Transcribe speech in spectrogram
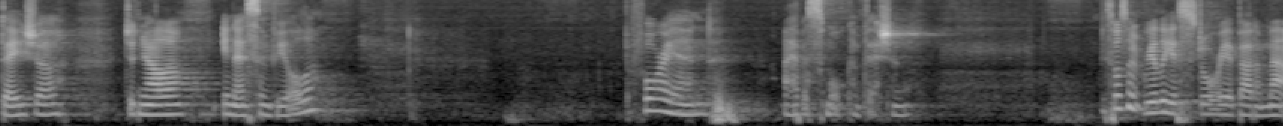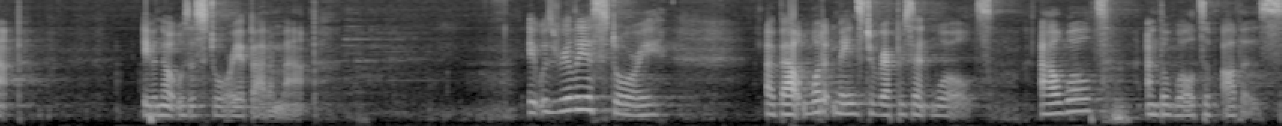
Deja, Daniela, Ines, and Viola. Before I end, I have a small confession. This wasn't really a story about a map, even though it was a story about a map. It was really a story about what it means to represent worlds, our worlds and the worlds of others,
